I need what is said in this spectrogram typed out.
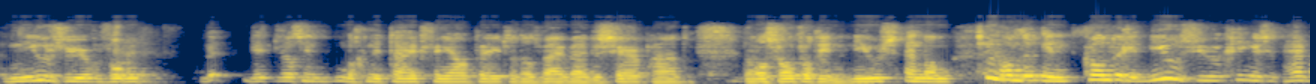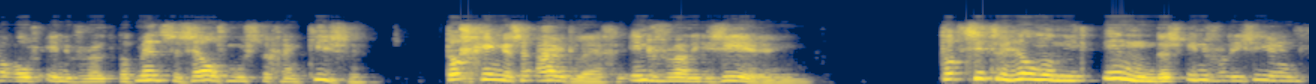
nieuwsuur bijvoorbeeld dit was in, nog in de tijd van jou, Peter, dat wij bij de SERP hadden. Dan was er ook wat in het nieuws. En dan kwam er in, kwam er in nieuwsuur, gingen ze het hebben over dat mensen zelf moesten gaan kiezen. Dat gingen ze uitleggen, individualisering. Dat zit er helemaal niet in. Dus individualisering,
